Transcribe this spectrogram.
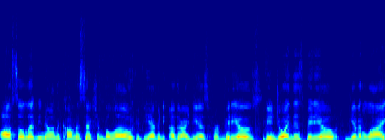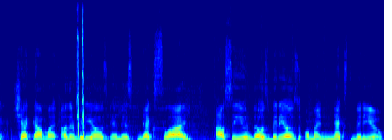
Also, let me know in the comment section below if you have any other ideas for videos. If you enjoyed this video, give it a like. Check out my other videos in this next slide. I'll see you in those videos or my next video.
